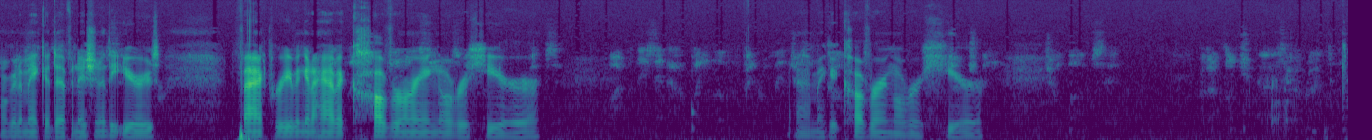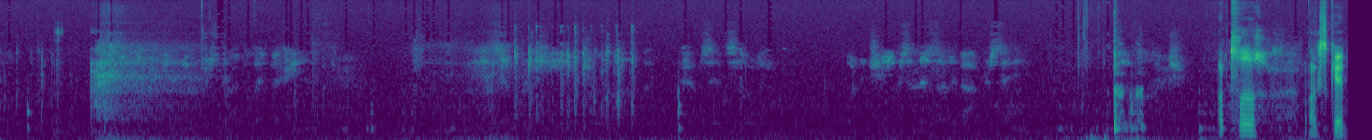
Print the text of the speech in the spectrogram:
We're going to make a definition of the ears. In fact, we're even going to have it covering over here. And make it covering over here. Okay, looks good.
